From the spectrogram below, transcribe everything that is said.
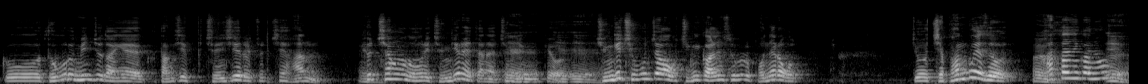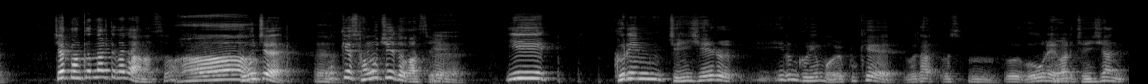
그 더불어민주당의 그 당시 전시회를 주최한 표창원 의원이 증언을 했잖아요. 예, 6개월. 예, 예. 징계 처분장하고 징계 관련 서류를 보내라고 저 재판부에서 예. 갔다니까요. 예. 재판 끝날 때까지 안 왔어. 아. 두 번째 예. 국회 사무처에도 갔어요. 예. 이 그림 전시회를 이- 이런 그림을 국회 의다, 의, 음. 그 의원에 관해 전시한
